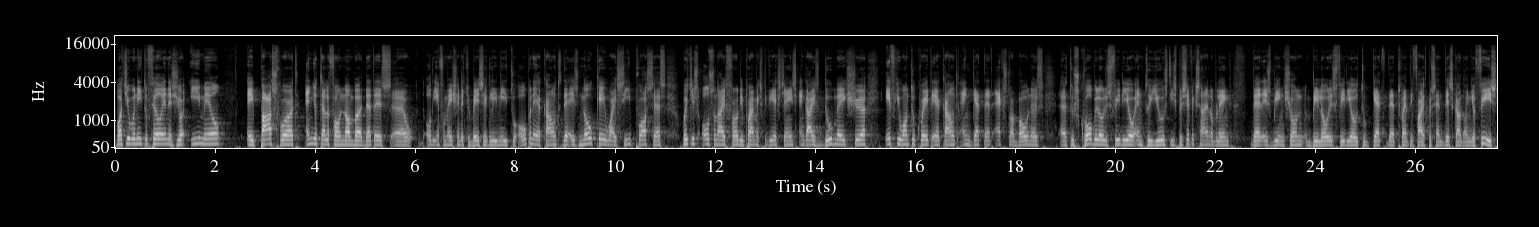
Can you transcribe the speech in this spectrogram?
What you will need to fill in is your email, a password, and your telephone number. That is uh, all the information that you basically need to open an account. There is no KYC process, which is also nice for the Prime XBT exchange. And guys, do make sure if you want to create an account and get that extra bonus uh, to scroll below this video and to use the specific sign up link that is being shown below this video to get that 25% discount on your fees.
